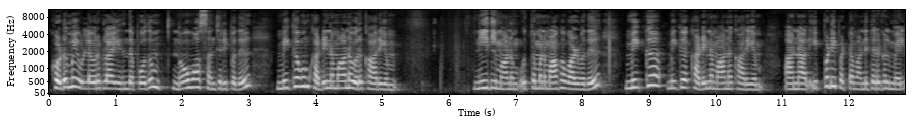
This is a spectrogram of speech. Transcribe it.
கொடுமை உள்ளவர்களாய் இருந்த போதும் நோவா சஞ்சரிப்பது மிகவும் கடினமான ஒரு காரியம். நீதிமானும் உத்தமனுமாக வாழ்வது மிக மிக கடினமான காரியம். ஆனால் இப்படிப்பட்ட மனிதர்கள் மேல்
